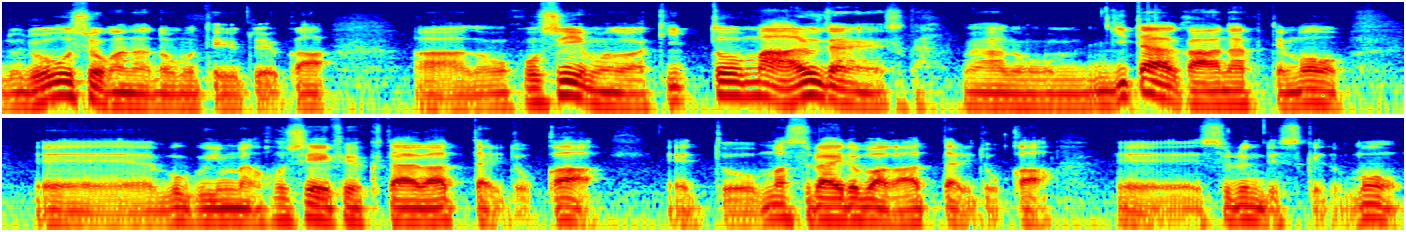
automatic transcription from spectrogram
どうしようかなと思っているというかあの欲しいものはきっとまああるじゃないですか。あのギター買わなくても、えー、僕今欲しいエフェクターがあったりとか、えっとまあ、スライドバーがあったりとかえー、するんですけども、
